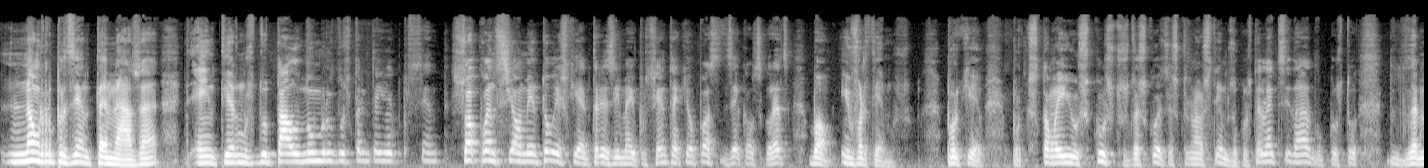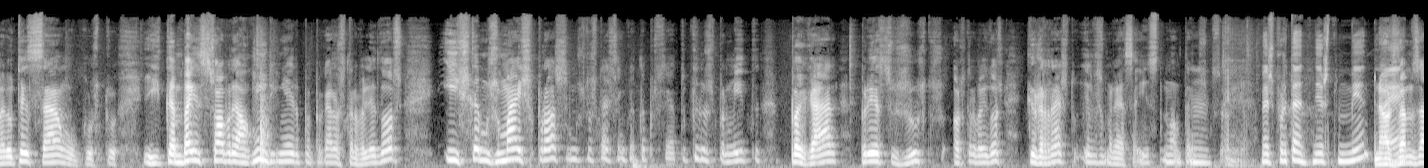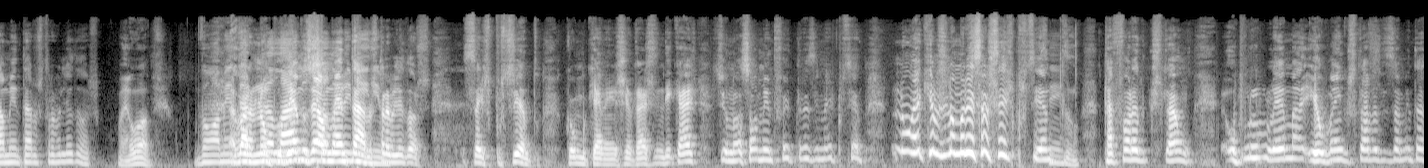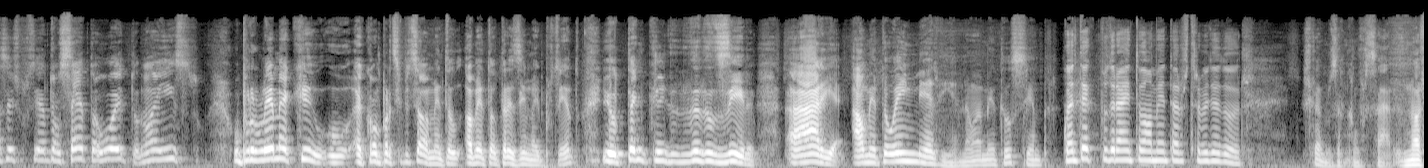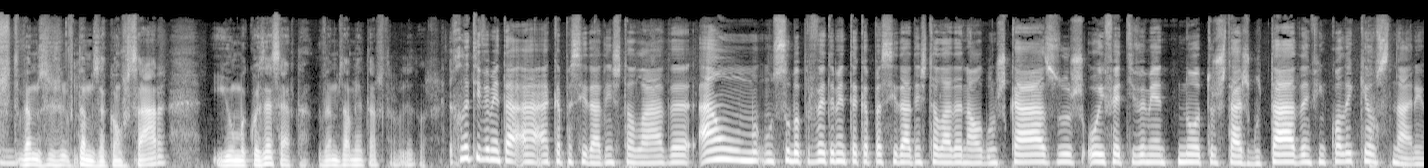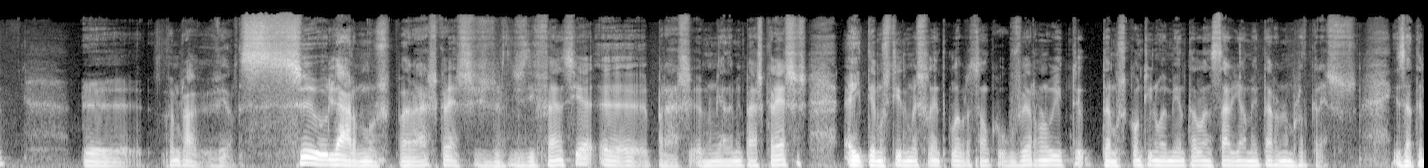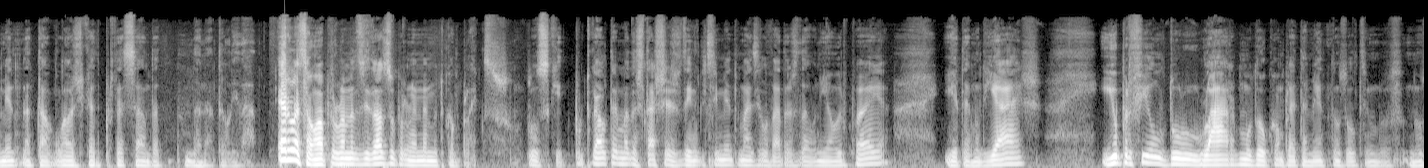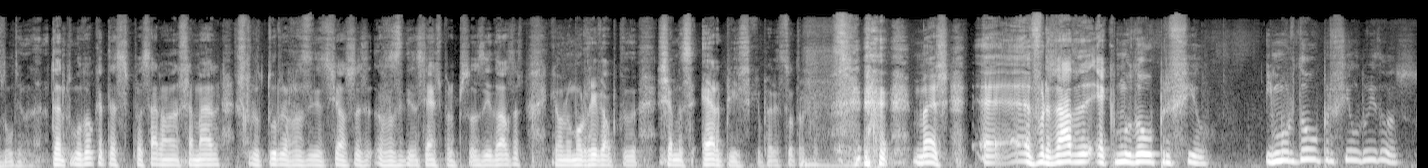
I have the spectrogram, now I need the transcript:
não representa nada em termos do tal número dos 38%. Só quando se aumentou este ano 3,5% é que eu posso dizer com segurança, bom, invertemos. Porquê? Porque estão aí os custos das coisas que nós temos, o custo da eletricidade, o custo da manutenção, o custo. E também sobra algum dinheiro para pagar aos trabalhadores e estamos mais próximos dos tais 50%, o que nos permite pagar preços justos aos trabalhadores, que de resto eles merecem. Isso não tem hum. discussão hum. nenhuma. Mas, portanto, neste momento. Nós é? vamos aumentar os trabalhadores, é óbvio. Vão aumentar Agora, não podemos é aumentar mínimo. os trabalhadores 6%, como querem as centrais sindicais, se o nosso aumento foi de 3,5%. Não é que eles não mereçam 6%. Sim. Está fora de questão. O problema, eu bem gostava de aumentar 6%, ou 7%, ou 8%, não é isso. O problema é que a comparticipação aumentou, aumentou 3,5%. Eu tenho que lhe deduzir a área aumentou em média, não aumentou sempre. Quanto é que poderá então aumentar os trabalhadores? Estamos a conversar. Nós vamos, estamos a conversar e uma coisa é certa, vamos aumentar os trabalhadores. Relativamente à, à capacidade instalada, há um, um subaproveitamento da capacidade instalada em alguns casos ou efetivamente noutros está esgotada? Enfim, qual é que é o cenário? Uh, vamos lá ver. Se olharmos para as creches e jardins de infância, uh, para as, nomeadamente para as creches, aí temos tido uma excelente colaboração com o Governo e estamos continuamente a lançar e aumentar o número de creches, exatamente na tal lógica de proteção da, da natalidade. Em relação ao problema dos idosos, o problema é muito complexo. Pelo seguinte, Portugal tem uma das taxas de envelhecimento mais elevadas da União Europeia e até mundiais, e o perfil do lar mudou completamente nos últimos, nos últimos anos. Tanto mudou que até se passaram a chamar estruturas residenciais, residenciais para pessoas idosas, que é um nome horrível porque chama-se herpes, que parece outra coisa. Mas a, a verdade é que mudou o perfil. E mudou o perfil do idoso.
